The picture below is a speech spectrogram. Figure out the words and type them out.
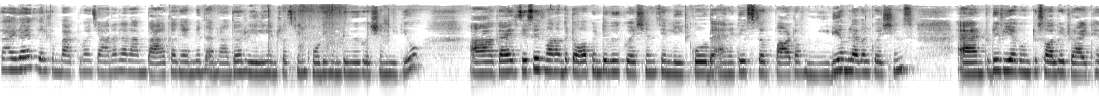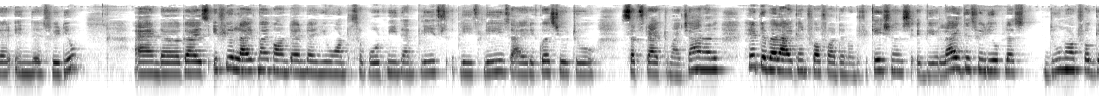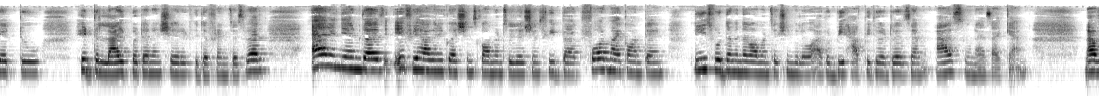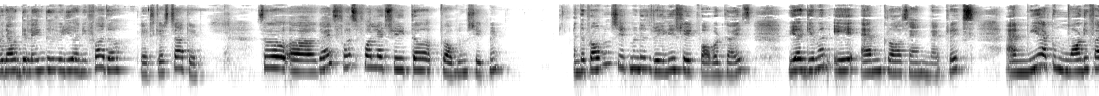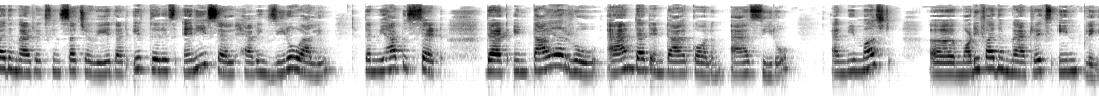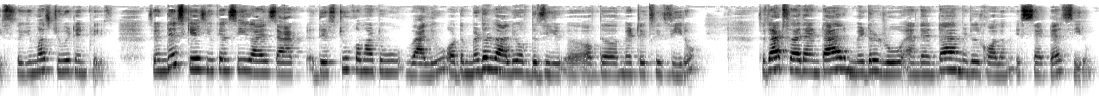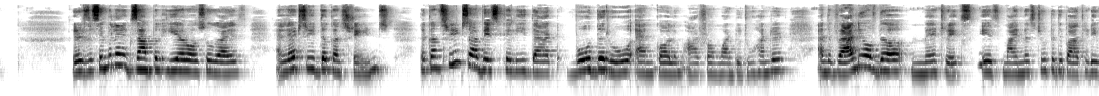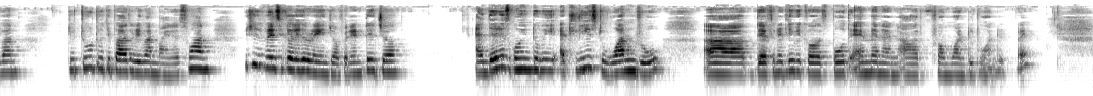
So hi guys, welcome back to my channel and I'm back again with another really interesting coding interview question video. Uh, guys, this is one of the top interview questions in LeetCode and it is the part of medium level questions and today we are going to solve it right here in this video. And uh, guys, if you like my content and you want to support me then please, please, please I request you to subscribe to my channel, hit the bell icon for further notifications. If you like this video plus do not forget to hit the like button and share it with your friends as well. And in the end guys if you have any questions comments suggestions feedback for my content please put them in the comment section below. I would be happy to address them as soon as i can. Now without delaying this video any further let's get started so uh, guys first of all let's read the problem statement and the problem statement is really straightforward guys. We are given a m cross n matrix and we have to modify the matrix in such a way that if there is any cell having zero value then we have to set that entire row and that entire column as zero and we must uh, modify the matrix in place so you must do it in place so in this case you can see guys that this 2 comma 2 value or the middle value of the zero uh, of the matrix is 0 so that's why the entire middle row and the entire middle column is set as 0. There is a similar example here also guys and let's read the constraints. The constraints are basically that both the row and column are from 1 to 200 and the value of the matrix is minus 2 to the power 31 to 2 to the power 31 minus 1 which is basically the range of an integer. And there is going to be at least one row uh, definitely because both m and n are from 1 to 200 right?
